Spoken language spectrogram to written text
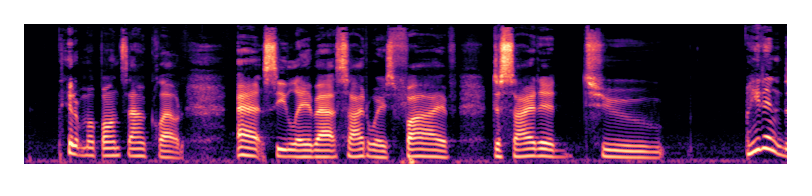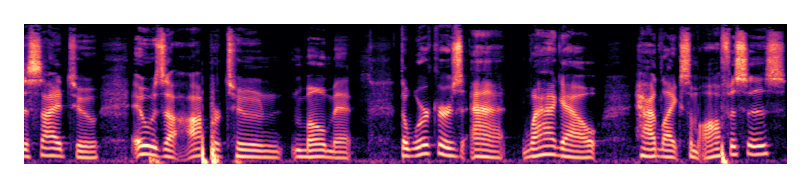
hit him up on SoundCloud at C Lab at Sideways Five decided to he didn't decide to. It was an opportune moment. The workers at Wagout had like some offices,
